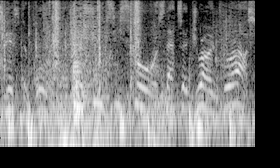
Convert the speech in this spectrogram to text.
Pest a bullet. He shoots, he scores. That's a drone for us.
